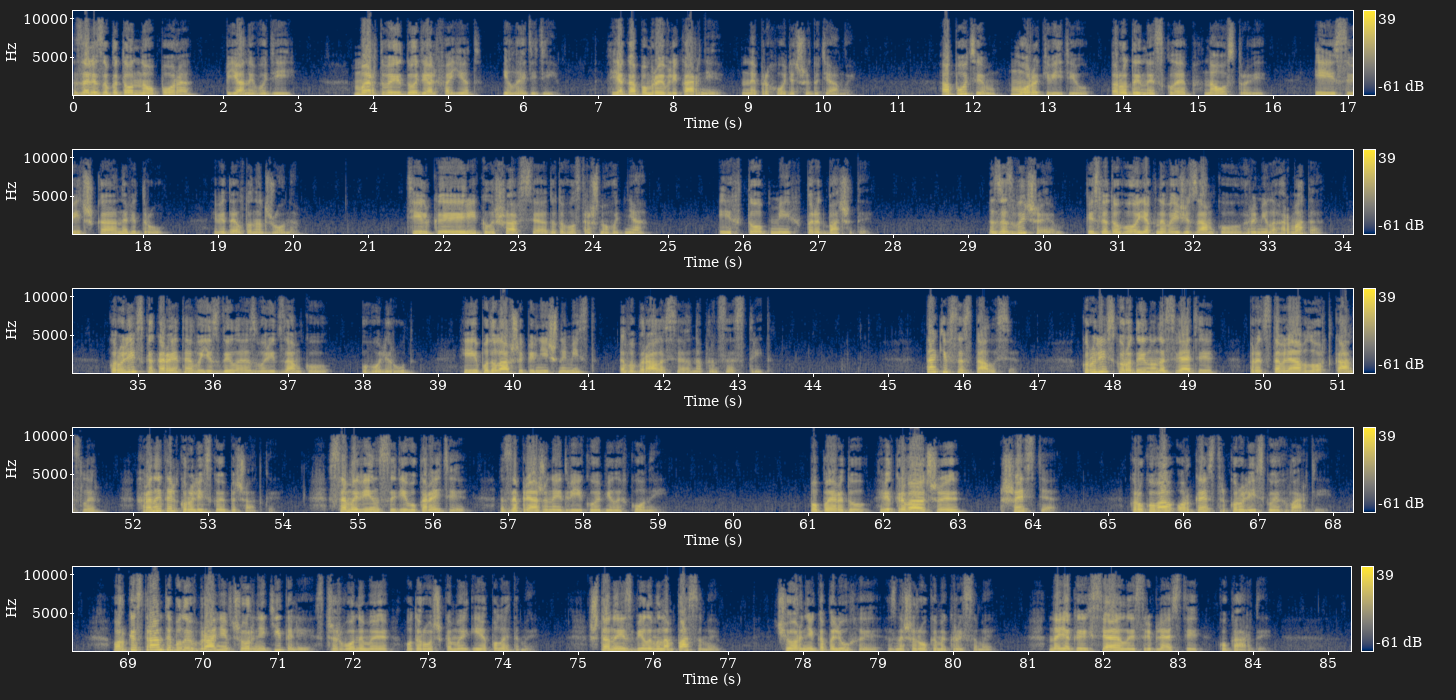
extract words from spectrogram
залізобетонна опора, п'яний водій, мертвий доді Альфаєт і леді Ді, яка помре в лікарні, не приходячи до тями. А потім море квітів, родинний склеп на острові і свічка на вітру від Елтона Джона. Тільки рік лишався до того страшного дня, і хто б міг передбачити. Зазвичаєм, після того, як на вежі замку гриміла гармата, королівська карета виїздила з воріт замку Голіруд і, подолавши північний міст, вибиралася на принцес Стріт. Так і все сталося. Королівську родину на святі представляв лорд-канцлер, хранитель королівської печатки. Саме він сидів у кареті, запряжений двійкою білих коней. Попереду, відкриваючи шестя, крокував оркестр Королівської гвардії. Оркестранти були вбрані в чорні кітелі з червоними оторочками і еполетами, штани з білими лампасами чорні капелюхи з неширокими крисами, на яких сяяли сріблясті кокарди.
